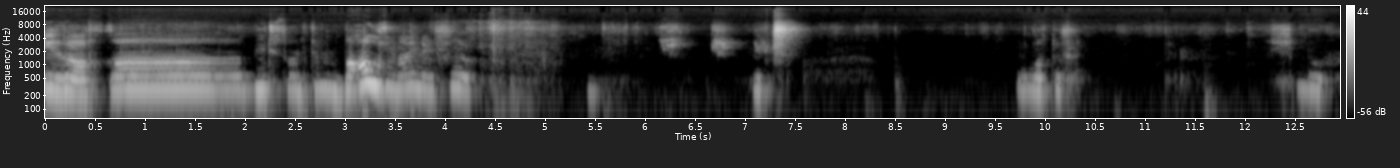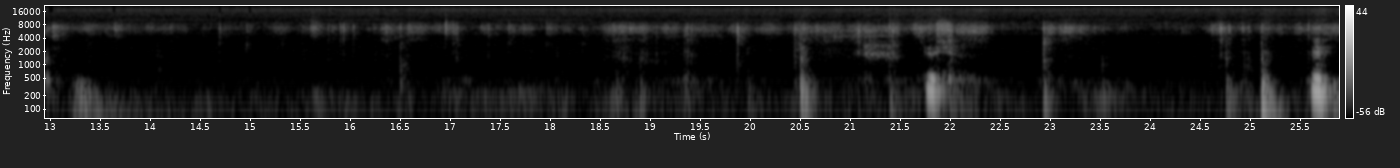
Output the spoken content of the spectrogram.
Bir dakika. Bir santim daha uzun aynen şu. Allah dur. Şimdi. Düz. Hı.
